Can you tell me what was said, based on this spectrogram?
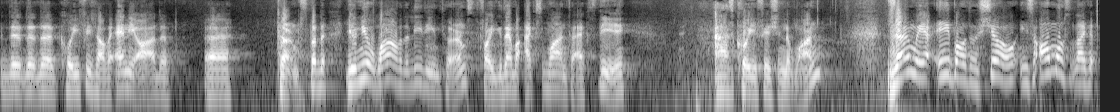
the, the, the coefficient of any other uh, terms. But you knew one of the leading terms, for example, x1 to xd, has coefficient 1. Then we are able to show it's almost like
